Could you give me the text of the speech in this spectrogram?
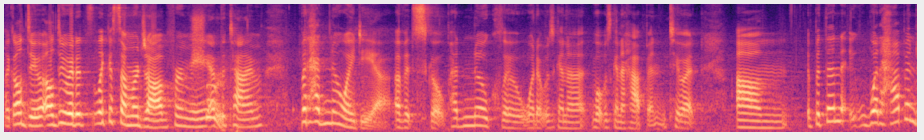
Like, I'll do, I'll do it. It's like a summer job for me at the time, but had no idea of its scope. Had no clue what it was gonna, what was gonna happen to it. Um, but then what happened,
